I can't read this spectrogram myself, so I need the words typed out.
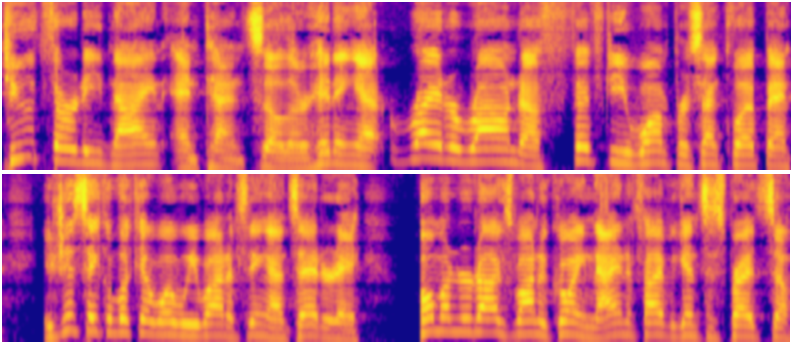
239, and 10. So they're hitting at right around a 51% clip. And you just take a look at what we wound up seeing on Saturday. Home underdogs wound up going 9 and 5 against the spread, so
